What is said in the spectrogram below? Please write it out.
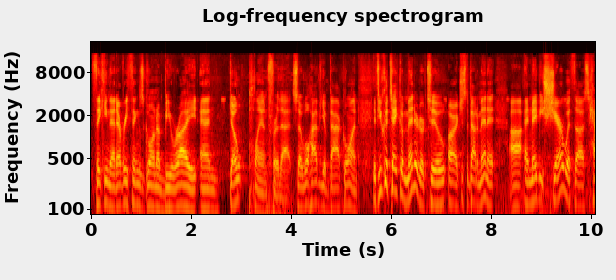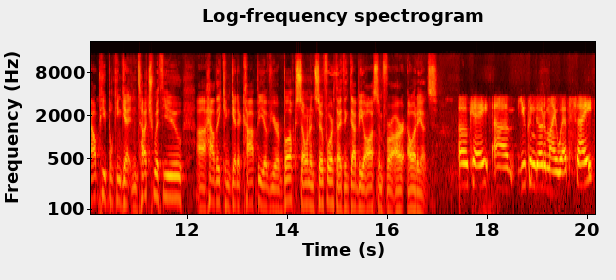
thinking that everything's going to be right and don't plan for that. So we'll have you back on. If you could take a minute or two, or just about a minute, uh, and maybe share with us how people can get in touch with you, uh, how they can get a copy of your book, so on and so forth, I think that'd be awesome for our audience. Okay. Um, you can go to my website.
